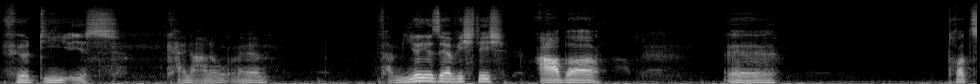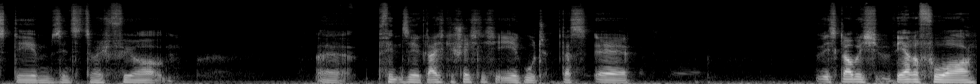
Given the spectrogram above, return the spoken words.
für die ist, keine Ahnung, äh, Familie sehr wichtig, aber äh, trotzdem sind sie zum Beispiel für äh, finden sie gleichgeschlechtliche Ehe gut. Das äh, ich glaube, ich wäre vor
